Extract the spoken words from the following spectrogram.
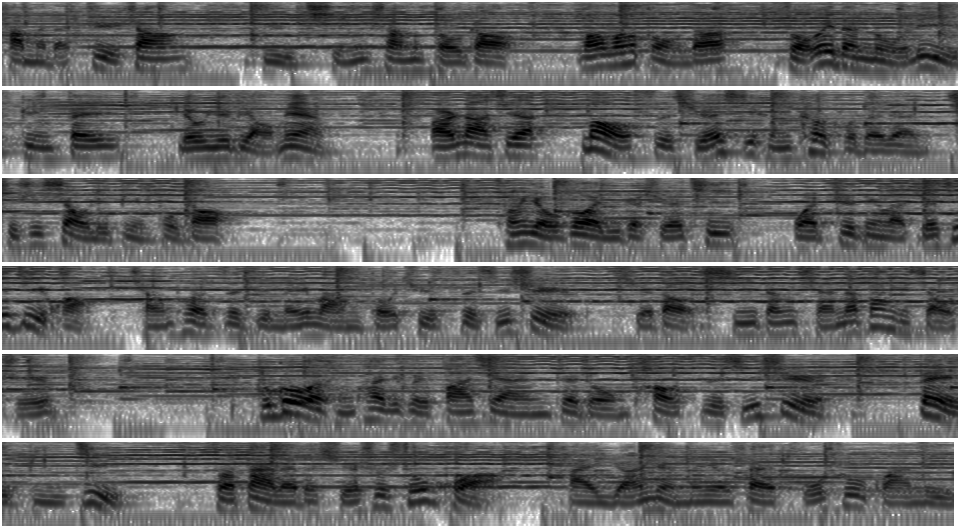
他们的智商与情商都高，往往懂得所谓的努力并非流于表面，而那些貌似学习很刻苦的人，其实效率并不高。曾有过一个学期，我制定了学习计划，强迫自己每晚都去自习室学到熄灯前的半个小时。不过我很快就会发现，这种泡自习室背笔记所带来的学术收获，还远远没有在图书馆里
